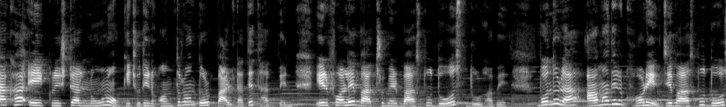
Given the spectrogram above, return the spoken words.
রাখা এই ক্রিস্টাল নুনও কিছুদিন অন্তর অন্তর পাল্টাতে থাকবেন। এর ফলে বাথরুমের বাস্তু দোষ দূর হবে। বন্ধুরা, আমাদের ঘরে যে বাস্তু দোষ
